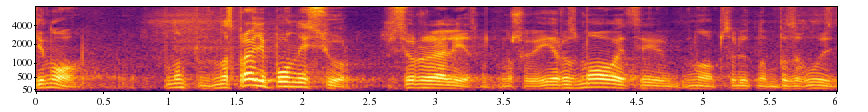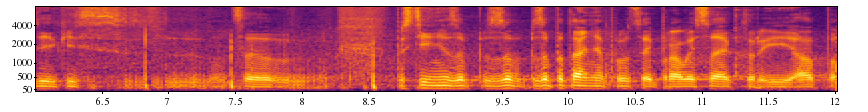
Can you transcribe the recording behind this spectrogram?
кіно. Ну, насправді повний сюр. Сюрреалізм. Тому що і розмови ці ну, абсолютно безглузді якісь. Це постійні зап- зап- запитання про цей правий сектор. І а, а,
